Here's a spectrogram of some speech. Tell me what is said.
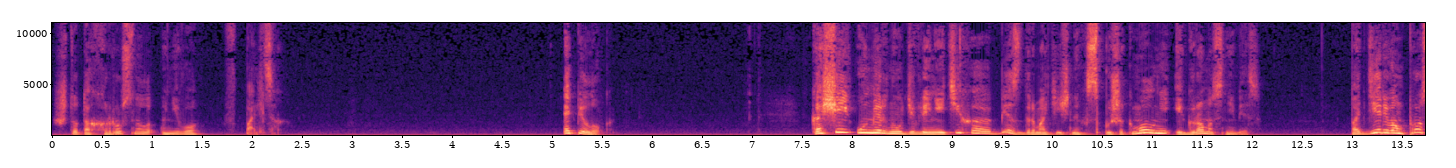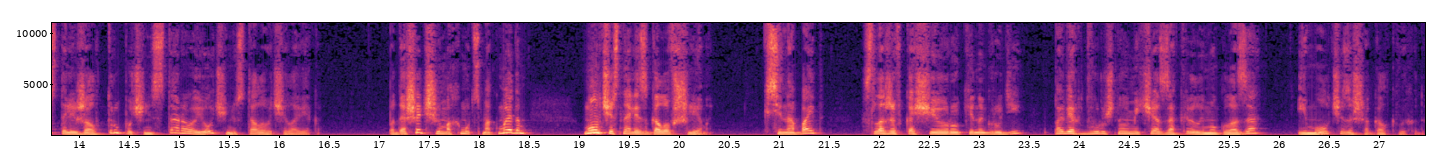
Что-то хрустнуло у него в пальцах. Эпилог. Кощей умер на удивление тихо, без драматичных вспышек молний и грома с небес. Под деревом просто лежал труп очень старого и очень усталого человека. Подошедший Махмуд с Макмедом молча сняли с голов шлемы. Ксенобайт, сложив Кощею руки на груди, поверх двуручного меча закрыл ему глаза и молча зашагал к выходу.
